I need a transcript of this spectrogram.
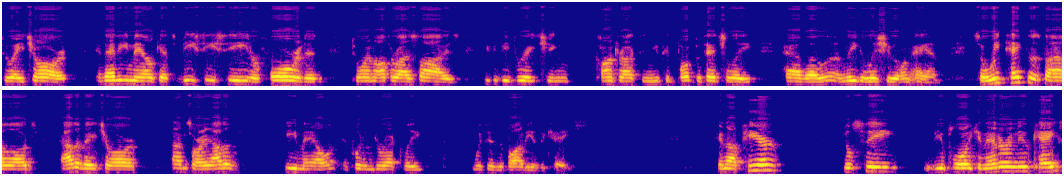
to HR and that email gets BCC'd or forwarded to unauthorized eyes, you could be breaching contracts and you could potentially have a, a legal issue on hand. So we take those dialogues out of HR, I'm sorry, out of email and put them directly within the body of the case. And up here, you'll see the employee can enter a new case.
